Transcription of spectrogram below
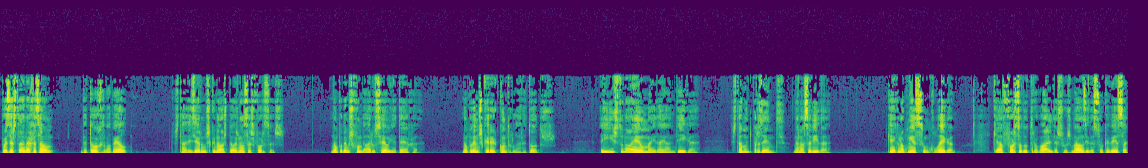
Pois esta narração da Torre de Babel está a dizer-nos que nós, pelas nossas forças, não podemos fundar o céu e a terra. Não podemos querer controlar a todos. E isto não é uma ideia antiga. Está muito presente na nossa vida. Quem é que não conhece um colega que, à força do trabalho, das suas mãos e da sua cabeça,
